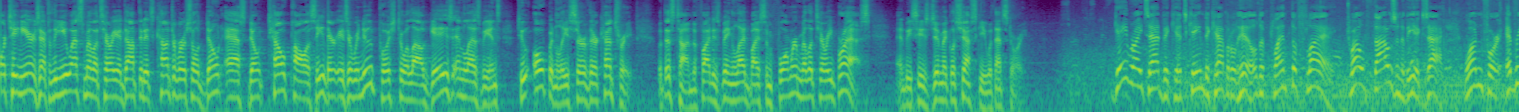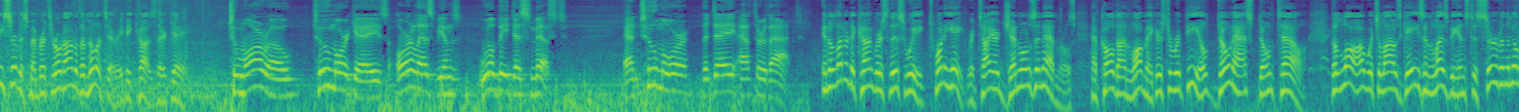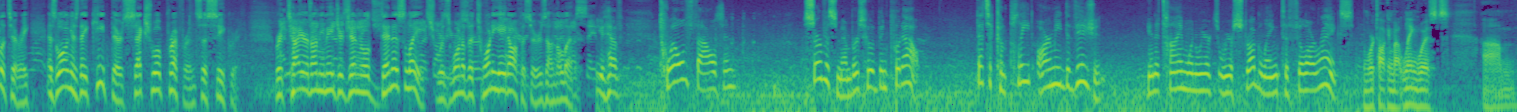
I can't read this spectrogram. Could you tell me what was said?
14 years after the U.S. military adopted its controversial Don't Ask, Don't Tell policy, there is a renewed push to allow gays and lesbians to openly serve their country. But this time, the fight is being led by some former military brass. NBC's Jim Miklaszewski with that story. Gay rights advocates came to Capitol Hill to plant the flag, 12,000 to be exact, one for every service member thrown out of the military because they're gay. Tomorrow, two more gays or lesbians will be dismissed, and two more the day after that. In a letter to Congress this week, 28 retired generals and admirals have called on lawmakers to repeal Don't Ask, Don't Tell, the law which allows gays and lesbians to serve in the military as long as they keep their sexual preference a secret. Retired Army Major General Dennis Laich was one of the 28 officers on the letter. You have 12,000 service members who have been put out. That's a complete Army division in a time when we're, we're struggling to fill our ranks. We're talking about linguists, um,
